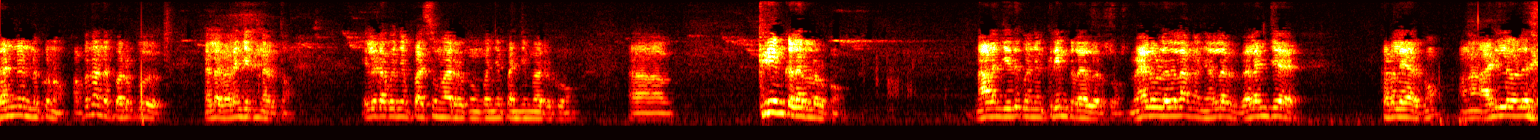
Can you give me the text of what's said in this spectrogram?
கன்னு நிக்கணும். அப்பதான் அந்த பருப்பு நல்லா விளைஞ்சிட்டுன்னு அர்த்தம். இல்லட்டா கொஞ்சம் பசு மாதிரி இருக்கும் கொஞ்சம் பஞ்சு மாதிரி இருக்கும். க்ரீம் கலர்ல இருக்கும். நாலஞ்சு இது கொஞ்சம் க்ரீம் கலர்ல இருக்கும். மேல உள்ளதெல்லாம் கொஞ்சம் நல்ல விளைஞ்ச கடலையா இருக்கும். ஆனா அடியில உண்மைதாங்க.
